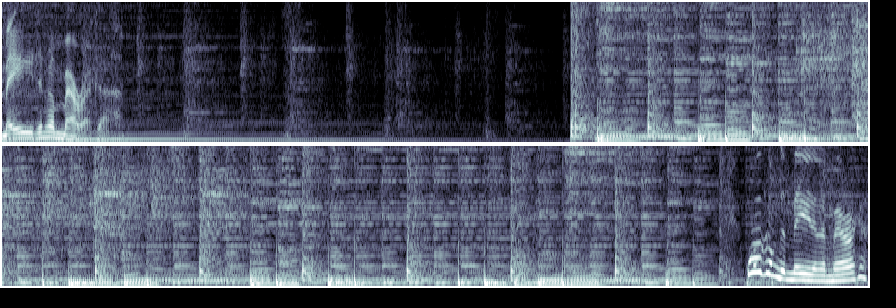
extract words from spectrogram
Made in America Welcome to Made in America.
